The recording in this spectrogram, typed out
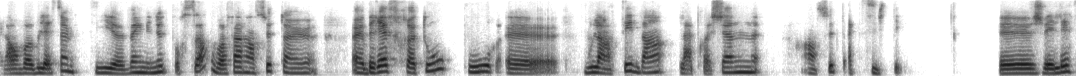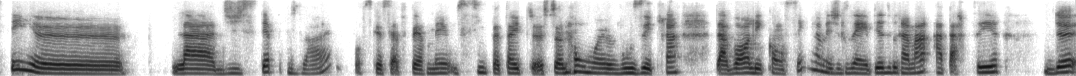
Alors, on va vous laisser un petit 20 minutes pour ça. On va faire ensuite un, bref retour pour vous lancer dans la prochaine ensuite activité. Euh, je vais laisser euh, la du step ouvert parce que ça permet aussi peut-être euh, selon vos écrans d'avoir les consignes, mais je vous invite vraiment à partir de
